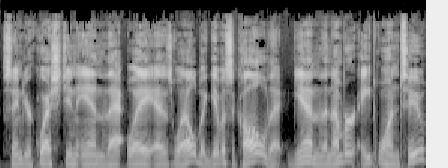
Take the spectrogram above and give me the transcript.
send your question in that way as well. But give us a call. That again, the number 812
